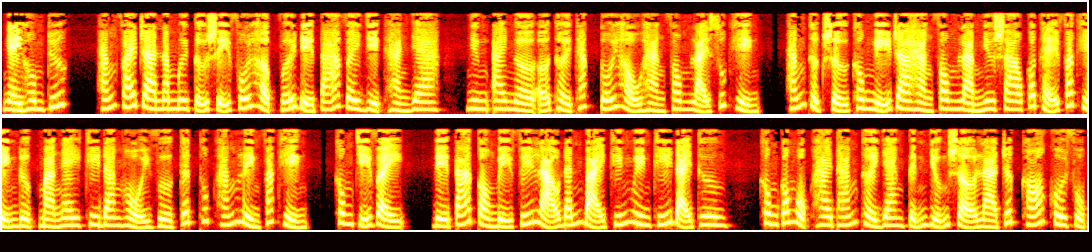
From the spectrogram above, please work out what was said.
Ngày hôm trước, hắn phái ra 50 tử sĩ phối hợp với địa tá vây diệt hàng gia, nhưng ai ngờ ở thời khắc tối hậu hàng phong lại xuất hiện, hắn thực sự không nghĩ ra hàng phong làm như sao có thể phát hiện được mà ngay khi đan hội vừa kết thúc hắn liền phát hiện, không chỉ vậy, địa tá còn bị phí lão đánh bại khiến nguyên khí đại thương, không có một hai tháng thời gian tĩnh dưỡng sợ là rất khó khôi phục.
